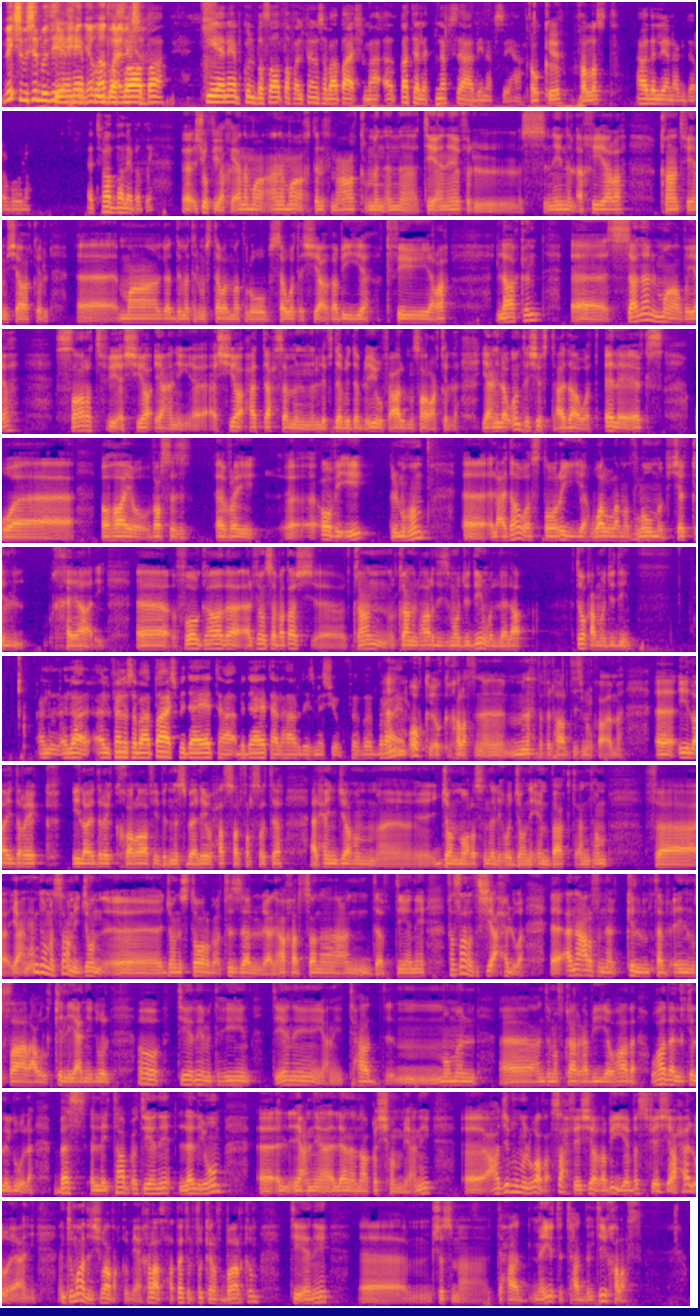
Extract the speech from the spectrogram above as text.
ميكسو بيصير مذيع الحين. يلا اطلع بساطة. TNA بكل بساطة في 2017 ما قتلت نفسها بنفسها okay خلصت. هذا اللي أنا أقدر أقوله. اتفضل يا بطي أه، شوف يا أخي أنا ما أنا ما أختلف معاك من أن TNA في السنين الأخيرة كانت فيها مشاكل. ما قدمت المستوى المطلوب سوت أشياء غبية كثيرة. لكن أه، السنة الماضية صارت في أشياء يعني أشياء حتى أحسن من اللي في WWE وفي عالم المصارعة كله. يعني لو أنت شفت عداوة LAX و Ohio Versus Every OVE المهم آه، العداوة أسطورية والله مظلومة بشكل خيالي. آه، فوق هذا 2017 آه، كان كان الهارديز موجودين ولا لا؟ أتوقع موجودين. لا 2017 بدايتها بدايتها الهارديز مشيوا في فبراير. okay okay خلاص آه، بنحذف الهارديز من القائمة آه إيلاي دريك إيلاي دريك خرافي بالنسبة لي وحصل فرصته. الحين جاهم آه جون موريسون اللي هو جوني إمباكت عندهم. ف يعني عندهم اسامي جون آه جون ستورم معتزل يعني آخر سنة عنده في TNA فصارت أشياء حلوة. آه أنا أعرف إن كل متابعين المصارعة والكل يعني يقول أوه TNA منتهيين اي يعني اتحاد ممل آه عندهم أفكار غبية وهذا وهذا اللي الكل يقوله. بس اللي يتابعوا TNA لليوم يعني اللي أنا ناقشهم يعني آه عاجبهم الوضع. صح في أشياء غبية بس في أشياء حلوة يعني. أنتم ما أدري إيش وضعكم يعني. خلاص حطيتوا الفكرة في بالكم. TNA آه شو اسمه اتحاد ميت اتحاد منتهي خلاص.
